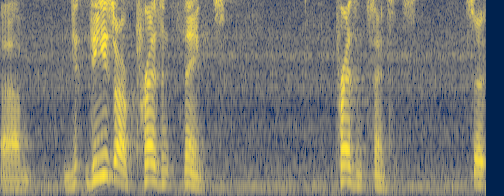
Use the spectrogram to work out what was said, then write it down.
Um, th- these are present things, present senses. So,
